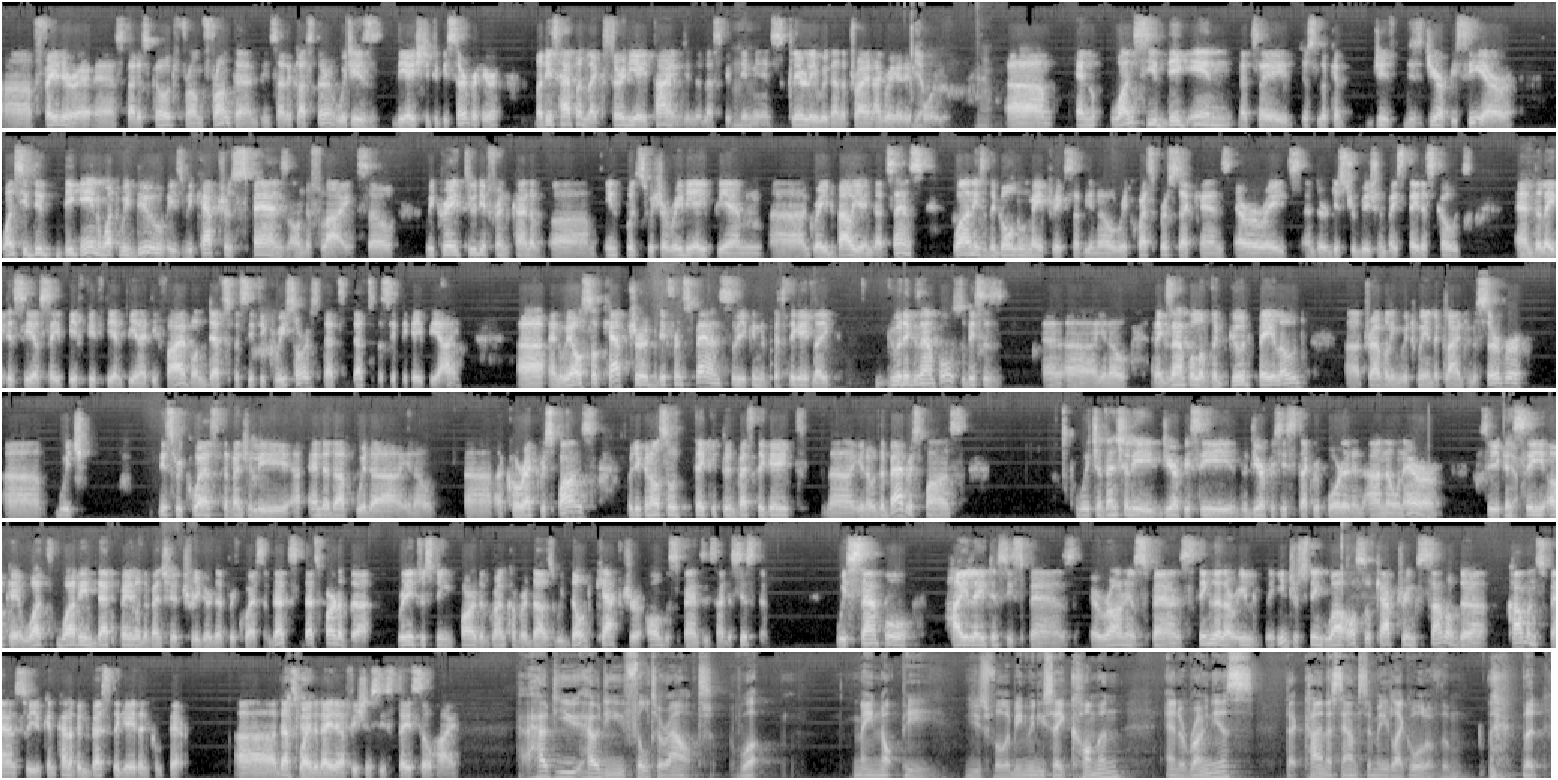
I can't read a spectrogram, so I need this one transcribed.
uh, failure uh, status code from front end inside the cluster, which is the HTTP server here. But this happened like 38 times in the last 15 mm-hmm. minutes. Clearly, we're going to try and aggregate it yep. for you. Um, and once you dig in, let's say, just look at G- this gRPC error. Once you dig, dig in, what we do is we capture spans on the fly. So we create two different kind of um, inputs, which are really APM uh, grade value in that sense. One is the golden matrix of, you know, requests per seconds, error rates, and their distribution by status codes, and the latency of, say, P50 and P95 on that specific resource, that's that specific API. Uh, and we also capture different spans so you can investigate like good example. So this is, uh, uh, you know, an example of the good payload uh, traveling between the client and the server, uh, which this request eventually uh, ended up with a, you know, a correct response but you can also take it to investigate uh, you know the bad response which eventually grpc the grpc stack reported an unknown error so you can yeah. see okay what what in that payload eventually triggered that request and that's that's part of the really interesting part that ground cover does we don't capture all the spans inside the system we sample high latency spans erroneous spans things that are interesting while also capturing some of the common spans so you can kind of investigate and compare uh, that's okay. why the data efficiency stays so high how do you how do you filter out what may not be useful? I mean, when you say common and erroneous, that kind of sounds to me like all of them. but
